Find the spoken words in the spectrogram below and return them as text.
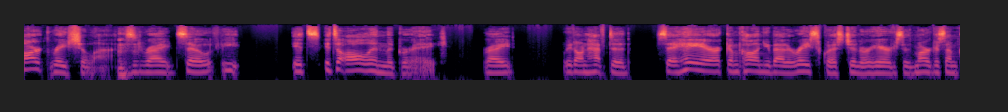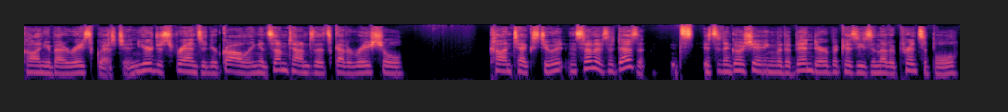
aren't racialized, mm-hmm. right? So it's it's all in the gray, right? We don't have to say, "Hey, Eric, I'm calling you about a race question," or Eric says, "Marcus, I'm calling you about a race question." You're just friends and you're calling, and sometimes that's got a racial context to it, and sometimes it doesn't. It's it's negotiating with a vendor because he's another principal.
